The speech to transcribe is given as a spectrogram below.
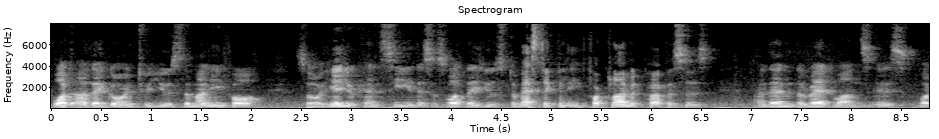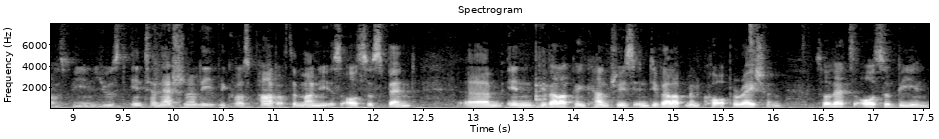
what are they going to use the money for. So here you can see this is what they use domestically for climate purposes, and then the red ones is what is being used internationally because part of the money is also spent um, in developing countries in development cooperation. So that's also being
